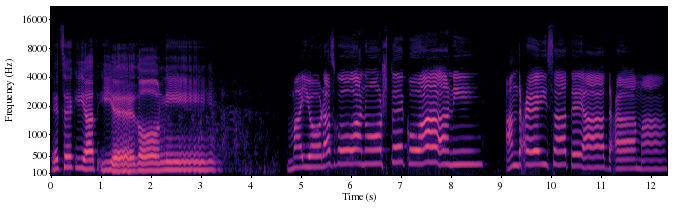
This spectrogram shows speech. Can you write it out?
etzekiat iedoni. Maiorazgoan ostekoani, Andre izatea drama.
